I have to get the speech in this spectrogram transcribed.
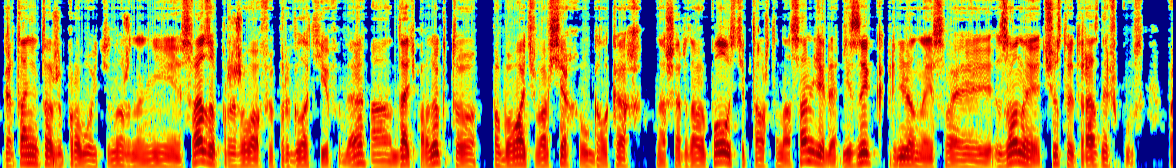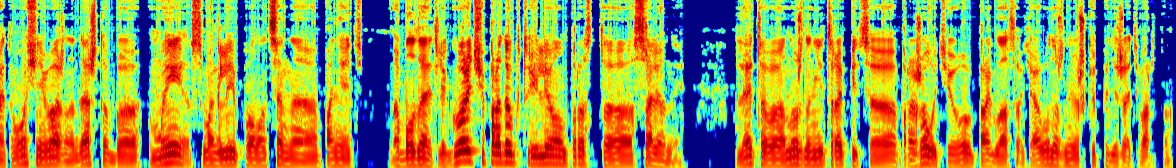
В гортане тоже пробовать нужно не сразу проживав и проглотив, да, а дать продукту побывать во всех уголках нашей ротовой полости, потому что на самом деле язык определенной своей зоны чувствует разный вкус. Поэтому очень важно, да, чтобы мы смогли полноценно понять, обладает ли горечью продукт или он просто соленый. Для этого нужно не торопиться прожевывать его, проглатывать, а его нужно немножко подержать во рту.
